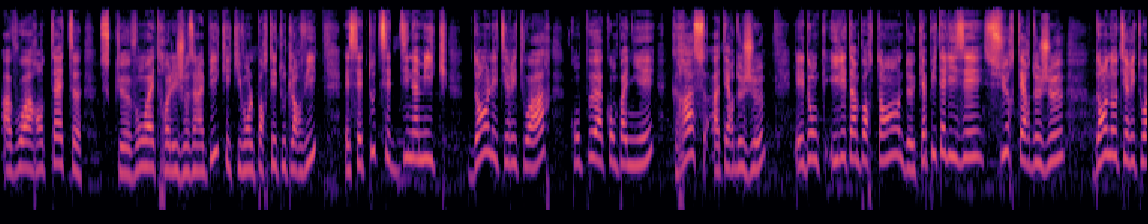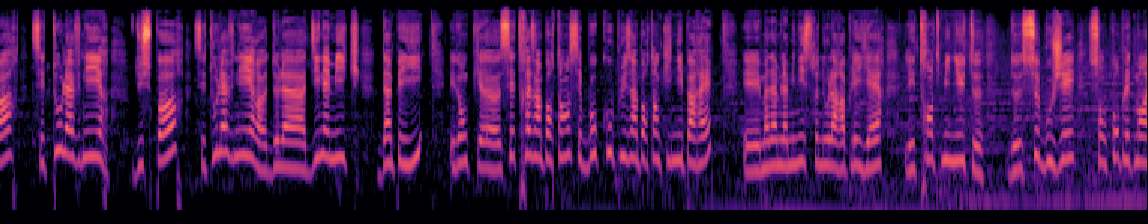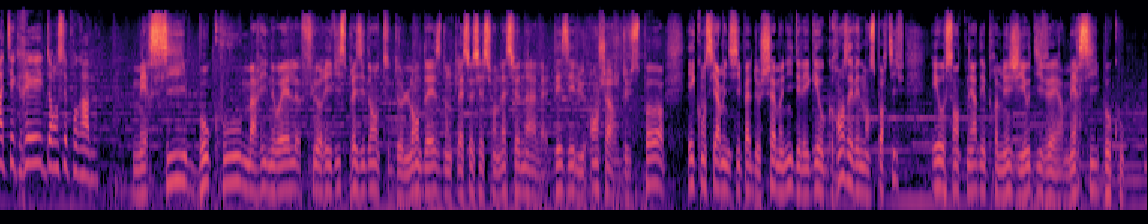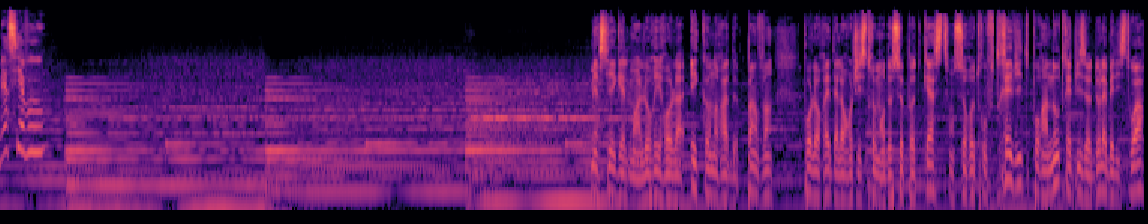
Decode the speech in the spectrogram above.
avoir en tête ce que vont être les Jeux olympiques et qui vont le porter toute leur vie. Et c'est toute cette dynamique dans les territoires qu'on peut accompagner grâce à Terre de Jeu. Et donc, il est important de capitaliser sur Terre de Jeu dans nos territoires. C'est tout l'avenir du sport, c'est tout l'avenir de la dynamique d'un pays. Et donc, euh, c'est très important, c'est beaucoup plus important qu'il n'y paraît. Et Madame la ministre nous l'a rappelé hier, les 30 minutes de se bouger sont complètement intégrées dans ce programme. Merci beaucoup Marie-Noël Fleury, vice-présidente de l'Andes, donc l'association nationale des élus en charge du sport, et conseillère municipale de Chamonix, déléguée aux grands événements sportifs et au centenaire des premiers JO d'hiver. Merci beaucoup. Merci à vous. Merci également à Laurie Rolla et Conrad Pinvin pour leur aide à l'enregistrement de ce podcast. On se retrouve très vite pour un autre épisode de La Belle Histoire.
